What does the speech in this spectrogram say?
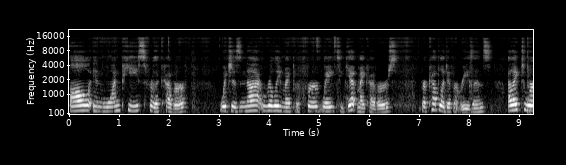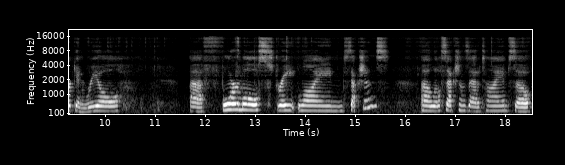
all in one piece for the cover, which is not really my preferred way to get my covers for a couple of different reasons. I like to work in real uh, formal straight line sections, uh, little sections at a time. So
